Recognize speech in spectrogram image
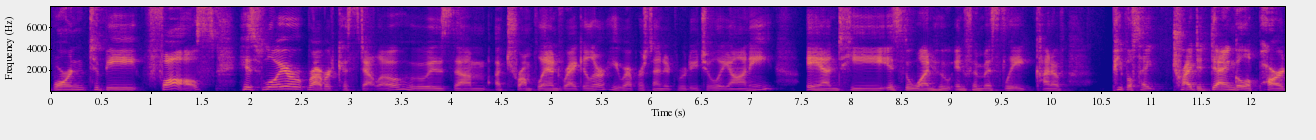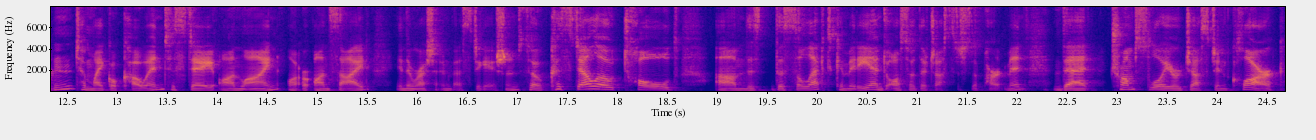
born to be false. His lawyer robert costello who is um, a trumpland regular he represented rudy giuliani and he is the one who infamously kind of people say tried to dangle a pardon to Michael Cohen to stay online or on side in the Russia investigation. So Costello told um, the, the Select Committee and also the Justice Department that Trump's lawyer, Justin Clark,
